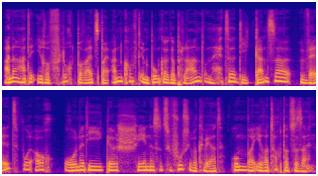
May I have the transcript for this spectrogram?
Anna hatte ihre Flucht bereits bei Ankunft im Bunker geplant und hätte die ganze Welt wohl auch ohne die Geschehnisse zu Fuß überquert, um bei ihrer Tochter zu sein.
